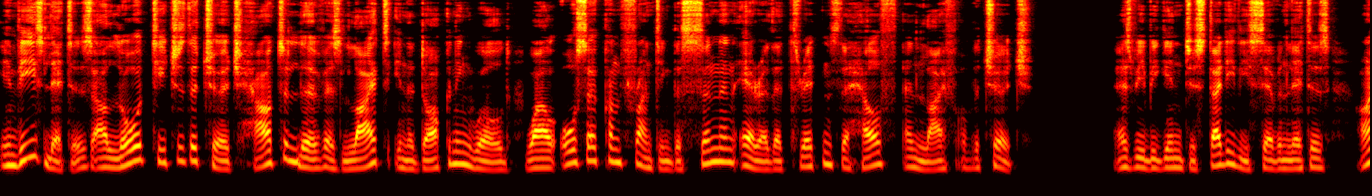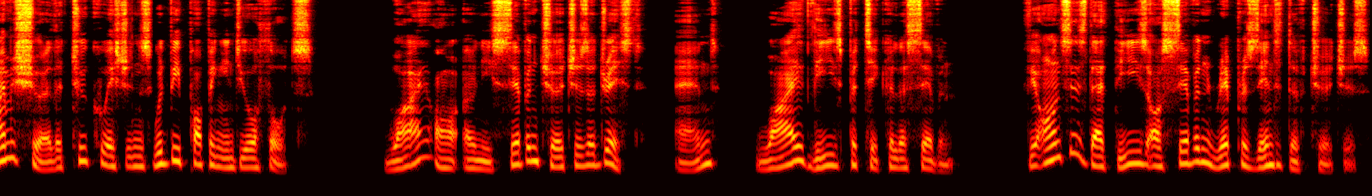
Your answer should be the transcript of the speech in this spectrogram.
In these letters, our Lord teaches the church how to live as light in a darkening world while also confronting the sin and error that threatens the health and life of the church. As we begin to study these seven letters, I'm sure that two questions would be popping into your thoughts. Why are only seven churches addressed? And why these particular seven? The answer is that these are seven representative churches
